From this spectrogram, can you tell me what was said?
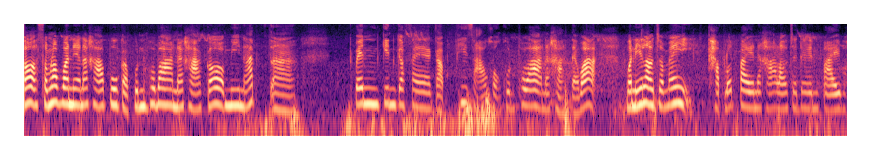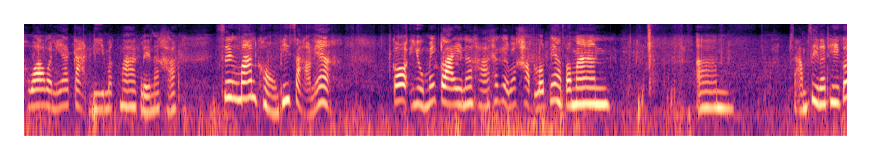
ก็สำหรับวันนี้นะคะ ปูกับคุณพ่อบ้านนะคะ ก็มีนัดอ่าเป็นกินกาแฟกับพี่สาวของคุณพ่อบ้านนะคะ แต่ว่าวันนี้เราจะไม่ขับรถไปนะคะ เราจะเดินไปเพราะว่าวันนี้อากาศดีมากๆเลยนะคะ ซึ่งบ้านของพี่สาวเนี่ย ก็อยู่ไม่ไกลนะคะ ถ้าเกิดว่าขับรถเนี่ยประมาณสามสี่นาทีก็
